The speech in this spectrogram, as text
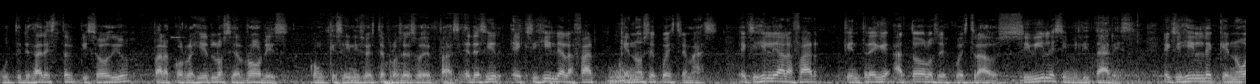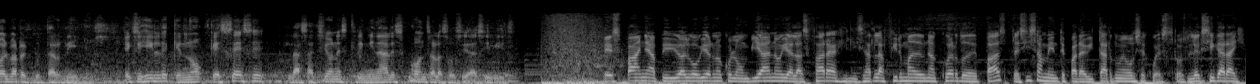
utilizar este episodio para corregir los errores con que se inició este proceso de paz. Es decir, exigirle a la FARC que no secuestre más. Exigirle a la FARC que entregue a todos los secuestrados, civiles y militares. Exigirle que no vuelva a reclutar niños. Exigirle que, no, que cese las acciones criminales contra la sociedad civil. España pidió al gobierno colombiano y a las FARC agilizar la firma de un acuerdo de paz precisamente para evitar nuevos secuestros. Lexi Garay.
